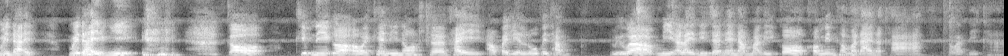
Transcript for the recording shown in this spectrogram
ไม่ได้ไม่ได้อย่างนี้ ก็คลิปนี้ก็เอาไว้แค่นี้เนาะถ้าใครเอาไปเรียนรู้ไปทำหรือว่ามีอะไรที่จะแนะนำมารีก็คอมเมนต์เข้ามาได้นะคะ สวัสดีค่ะ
